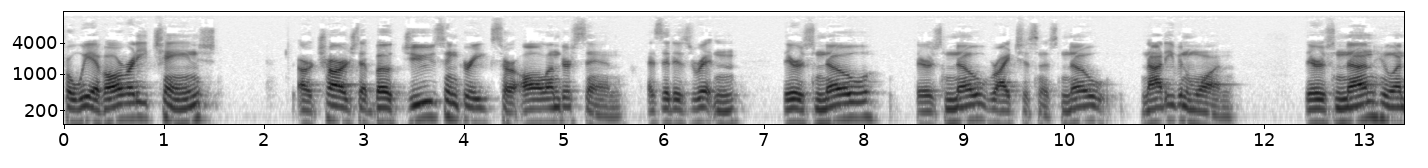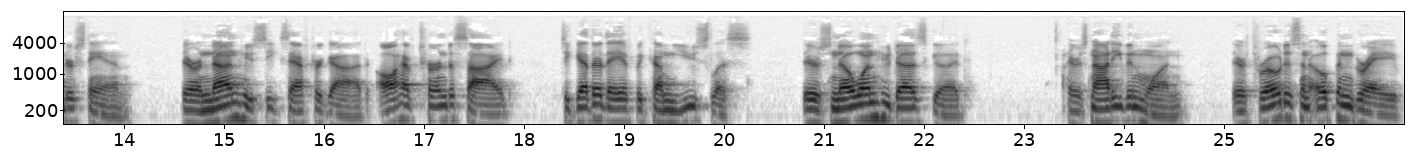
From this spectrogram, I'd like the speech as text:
For we have already changed our charge that both Jews and Greeks are all under sin. As it is written, there is no there is no righteousness, no not even one. There is none who understand. There are none who seeks after God. All have turned aside. Together they have become useless. There is no one who does good. There is not even one. Their throat is an open grave,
